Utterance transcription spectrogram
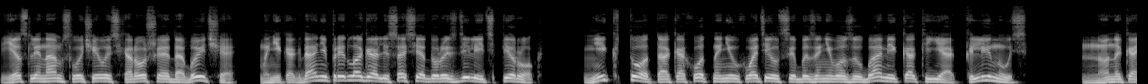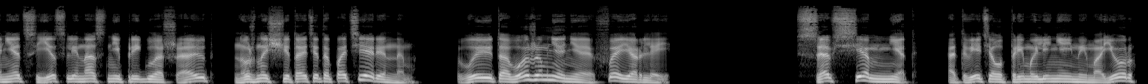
Если нам случилась хорошая добыча, мы никогда не предлагали соседу разделить пирог. Никто так охотно не ухватился бы за него зубами, как я, клянусь. Но, наконец, если нас не приглашают, нужно считать это потерянным. Вы того же мнения, Фейерлей? «Совсем нет», — ответил прямолинейный майор,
